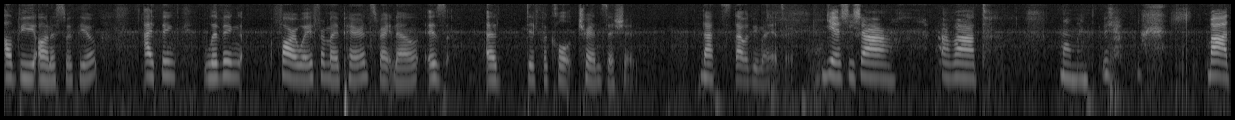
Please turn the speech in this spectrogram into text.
I'll be honest with you. I think living far away from my parents right now is a difficult transition. That's that would be my answer. Yes, it's a, a bad moment. Yeah. But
